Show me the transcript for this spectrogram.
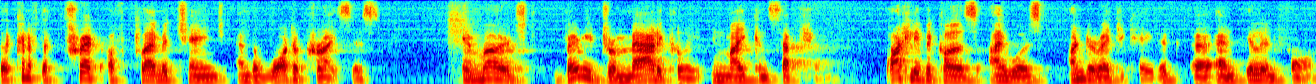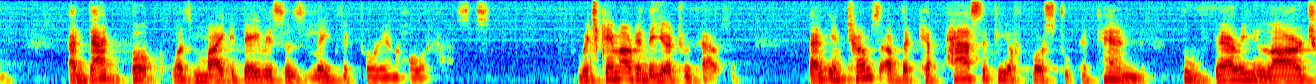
the kind of the threat of climate change and the water crisis emerged very dramatically in my conception, partly because I was undereducated uh, and ill-informed, and that book was Mike Davis's Late Victorian Holocausts, which came out in the year 2000. And in terms of the capacity, of course, to attend to very large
